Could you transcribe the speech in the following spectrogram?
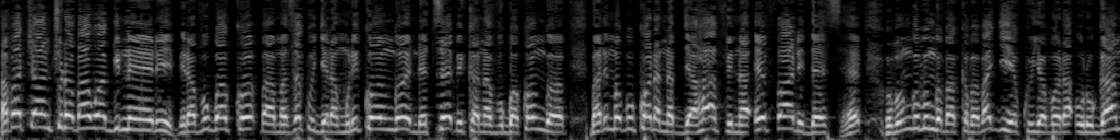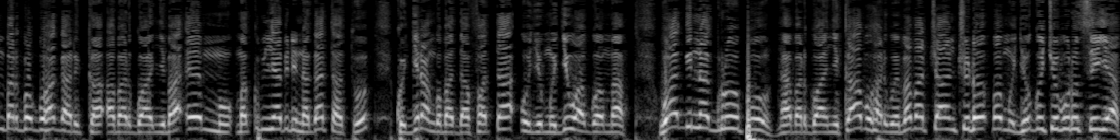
Abacancuro ba wagineri biravugwa ko bamaze kugera muri kongo ndetse bikanavugwa ko ngo barimo gukorana bya hafi na frdc ubungubu ngo bakaba bagiye kuyobora urugamba rwo guhagarika abarwanyi ba emu makumyabiri na gatatu kugira ngo badafata uyu mujyi wa goma. Wagina gurupu ni abarwanyi kabuhariwe b'abacancuro bo mu gihugu cy'uburusiya.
